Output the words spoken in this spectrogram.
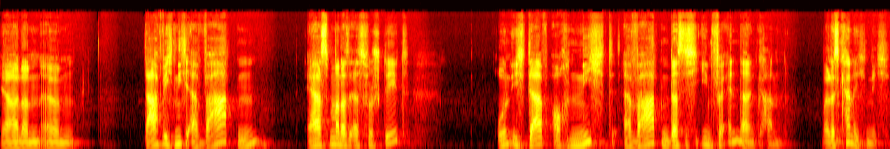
Ja, dann ähm, darf ich nicht erwarten, erstmal, dass er es versteht, und ich darf auch nicht erwarten, dass ich ihn verändern kann, weil das kann ich nicht.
